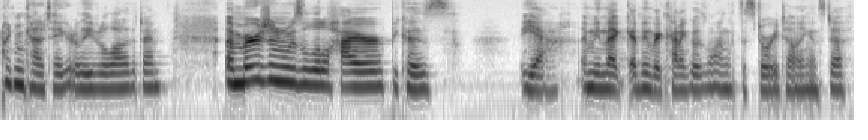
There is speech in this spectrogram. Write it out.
I can kind of take it or leave it a lot of the time. Immersion was a little higher because yeah, I mean like I think that kind of goes along with the storytelling and stuff.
